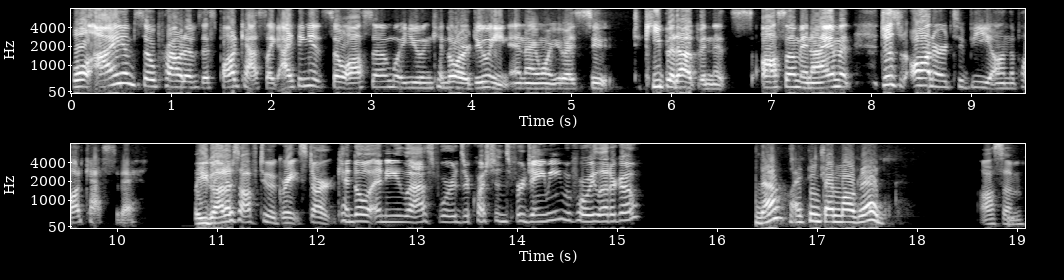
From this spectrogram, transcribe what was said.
Well, I am so proud of this podcast. Like I think it's so awesome what you and Kendyl are doing and I want you guys to to keep it up and it's awesome and I am just honored to be on the podcast today. Well, you got us off to a great start. Kendyl, any last words or questions for Jamie before we let her go? No, I think I'm all good. Awesome.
